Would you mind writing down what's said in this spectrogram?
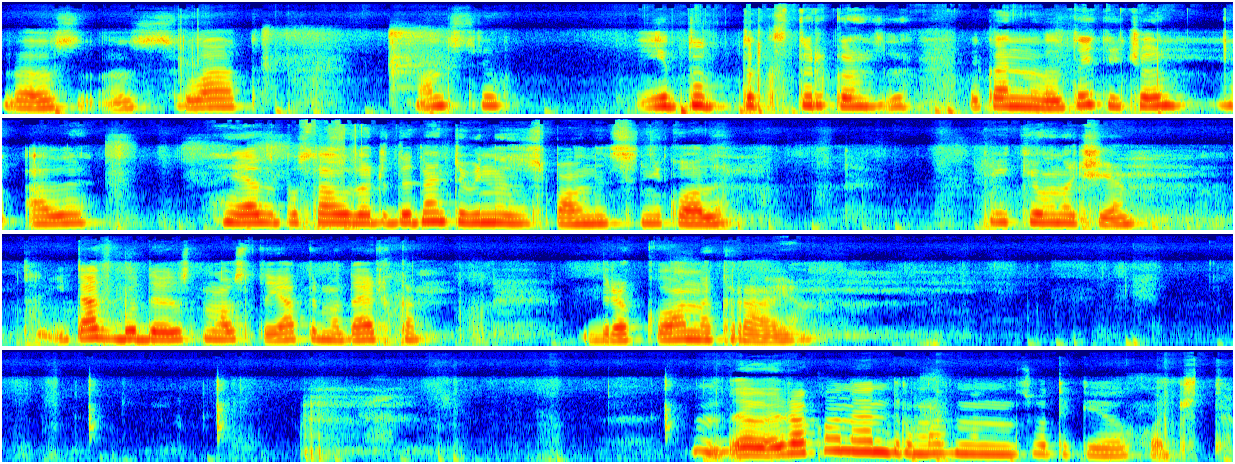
розлад монстрів. І тут текстурка, яка не летить, нічого, але я поставила завжди день, то він не заспавниться ніколи. Тільки вночі. І так буде знову стояти моделька дракона краю. Дракон Ендру можна назвати, як його хочете.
